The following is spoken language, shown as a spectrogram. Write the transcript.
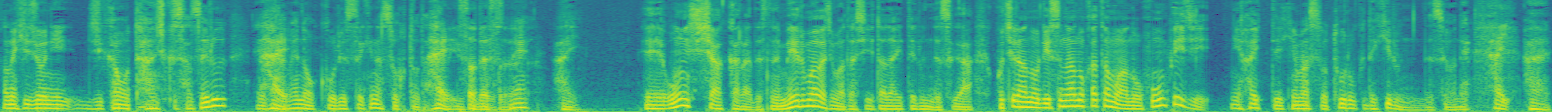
あの非常に時間を短縮させる、えー、ための効率的なソフトだということですね。はい、そうです。はい。えー、御社からですね、メールマガジン私いただいてるんですが、こちらのリスナーの方もあの、ホームページに入っていきますと登録できるんですよね。はい。はい。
